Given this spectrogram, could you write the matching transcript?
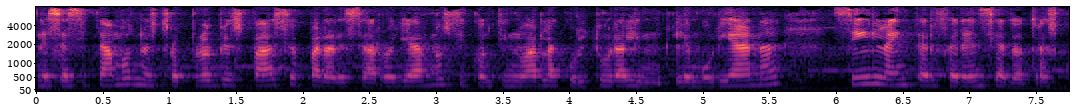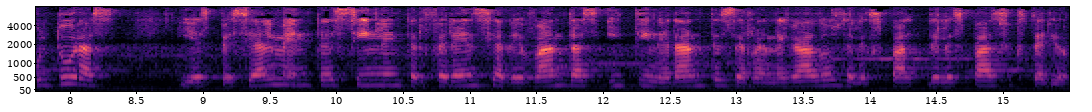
Necesitamos nuestro propio espacio para desarrollarnos y continuar la cultura lemuriana sin la interferencia de otras culturas y especialmente sin la interferencia de bandas itinerantes de renegados del, del espacio exterior.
